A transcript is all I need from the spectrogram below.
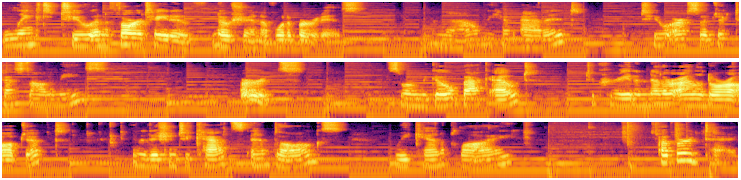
linked to an authoritative notion of what a bird is. Now we have added to our subject taxonomies birds. So when we go back out to create another Islandora object, in addition to cats and dogs, we can apply a bird tag.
